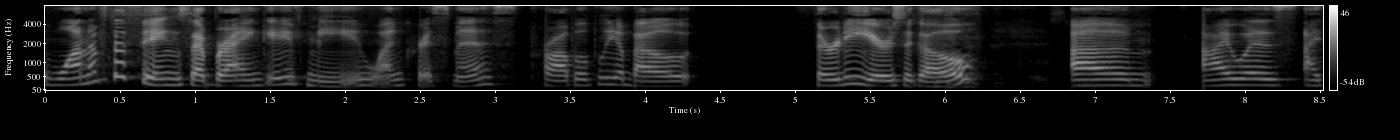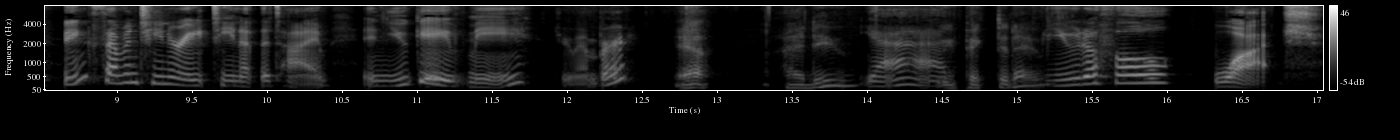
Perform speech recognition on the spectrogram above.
one of the things that Bryan gave me one Christmas, probably about 30 years ago, um, I was, I think, 17 or 18 at the time, and you gave me, do you remember? Yeah, I do. Yeah, We picked it out. beautiful watch.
